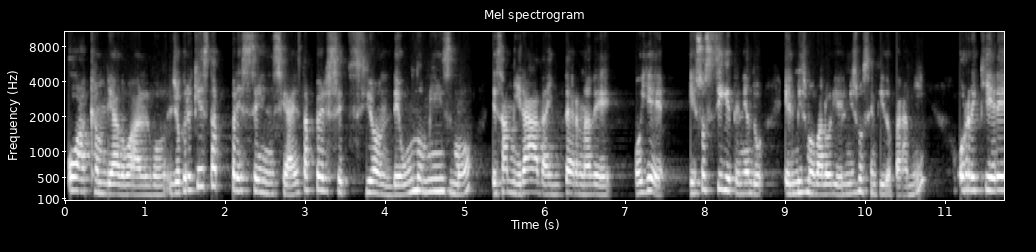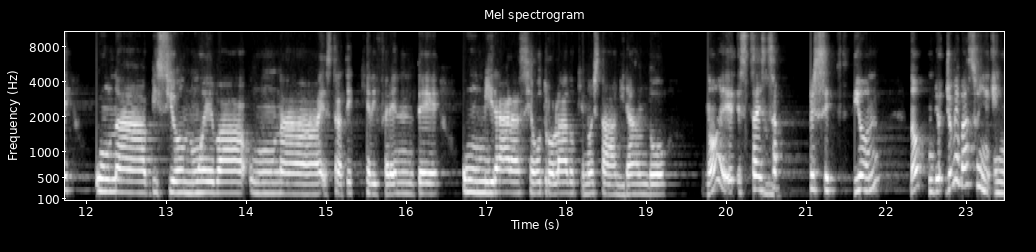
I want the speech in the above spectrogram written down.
o ha cambiado algo. Yo creo que esta presencia, esta percepción de uno mismo, esa mirada interna de, oye, ¿eso sigue teniendo el mismo valor y el mismo sentido para mí? ¿O requiere una visión nueva, una estrategia diferente, un mirar hacia otro lado que no estaba mirando? ¿no? E, esa, esa percepción ¿no? Yo, me baso en,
